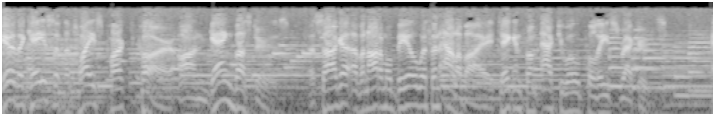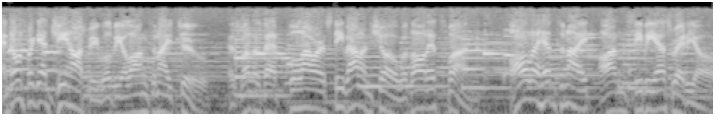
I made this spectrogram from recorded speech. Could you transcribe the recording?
hear the case of the twice parked car on Gangbusters, a saga of an automobile with an alibi taken from actual police records. And don't forget, Gene Autry will be along tonight, too as well as that full hour Steve Allen show with all its fun. All ahead tonight on CBS Radio.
